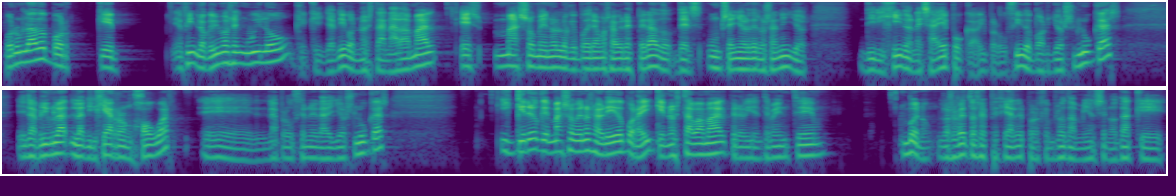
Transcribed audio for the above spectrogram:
Por un lado, porque, en fin, lo que vimos en Willow, que, ya digo, no está nada mal, es más o menos lo que podríamos haber esperado de un Señor de los Anillos dirigido en esa época y producido por George Lucas. Eh, la película la dirigía Ron Howard, eh, la producción era de George Lucas. Y creo que más o menos habría ido por ahí, que no estaba mal, pero evidentemente, bueno, los efectos especiales, por ejemplo, también se nota que,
